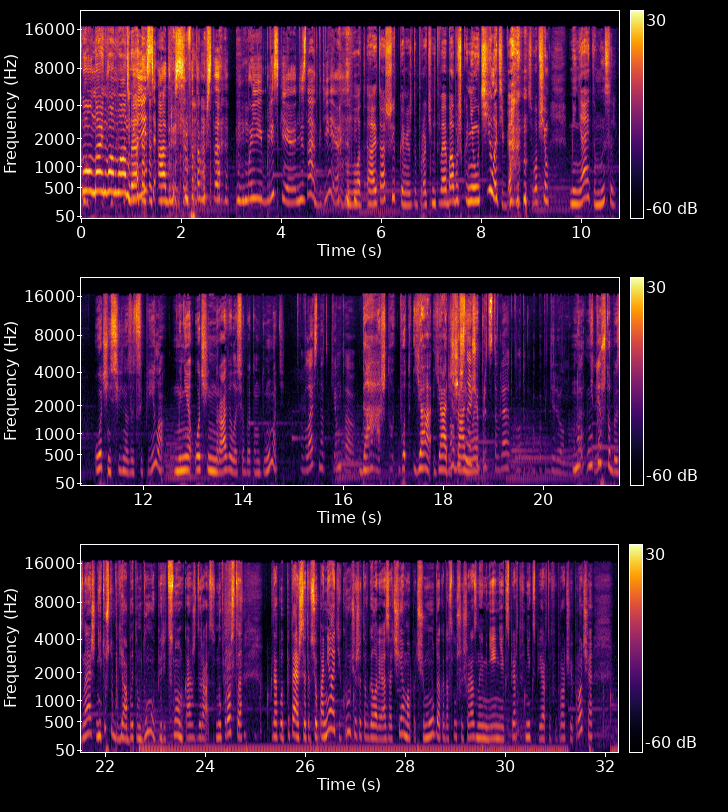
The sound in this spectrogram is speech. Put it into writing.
911, да? У тебя есть адрес, потому что мои близкие не знают, где я. Вот, а это ошибка, между прочим. Твоя бабушка не учила тебя. В общем, меня эта мысль очень сильно зацепила. Мне очень нравилось об этом думать. Власть над кем-то. Да, что вот я, я решаю. Обычно это. еще представляют кого-то как определенного. Ну, да? не Нет? то чтобы, знаешь, не то чтобы я об этом думаю перед сном каждый раз. Ну просто когда вот пытаешься это все понять и крутишь это в голове, а зачем, а почему, да, когда слушаешь разные мнения экспертов, не экспертов и прочее, прочее,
